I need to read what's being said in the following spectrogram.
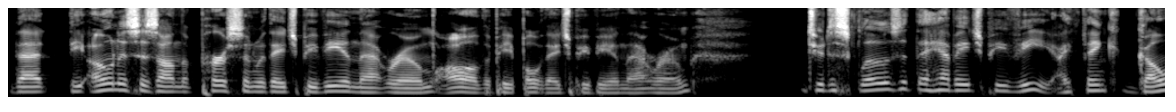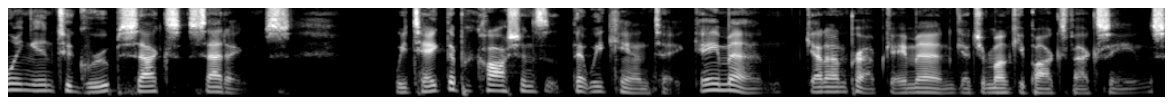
that the onus is on the person with HPV in that room, all of the people with HPV in that room, to disclose that they have HPV. I think going into group sex settings, we take the precautions that we can take. Gay men, get on PrEP. Gay men, get your monkeypox vaccines.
